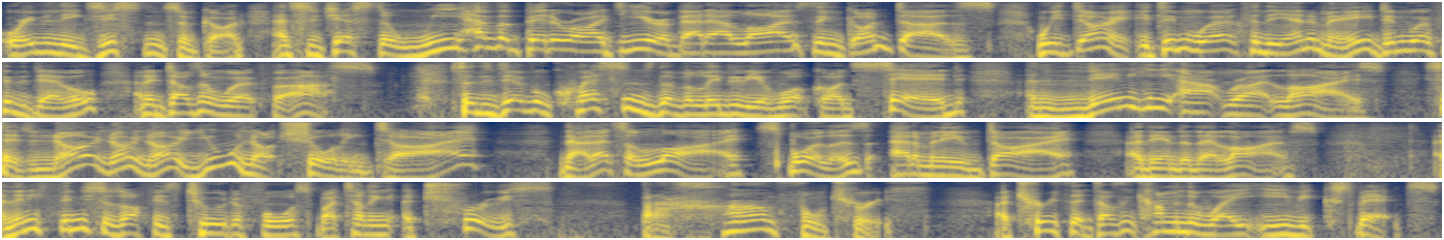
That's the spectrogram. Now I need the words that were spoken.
or even the existence of God and suggest that we have a better idea about our lives than God does. We don't. It didn't work for the enemy, it didn't work for the devil, and it doesn't work for us. So the devil questions the validity of what God said, and then he outright lies. He says, No, no, no, you will not surely die. Now, that's a lie. Spoilers Adam and Eve die at the end of their lives. And then he finishes off his tour de force by telling a truth, but a harmful truth. A truth that doesn't come in the way Eve expects.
